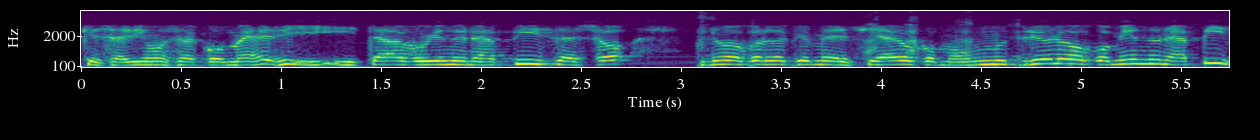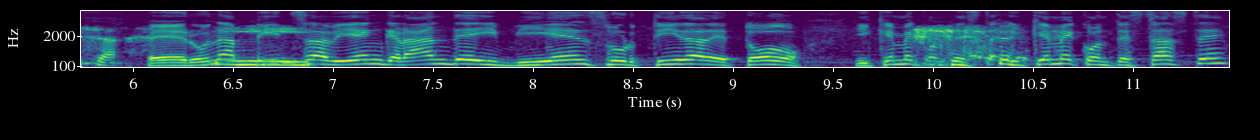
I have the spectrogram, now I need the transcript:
que salimos a comer y, estaba comiendo una pizza. Yo no me acuerdo qué me decía, algo como un nutriólogo comiendo una pizza. Pero una pizza bien grande y bien surtida de todo. ¿Y qué me, ¿y qué me contestaste?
